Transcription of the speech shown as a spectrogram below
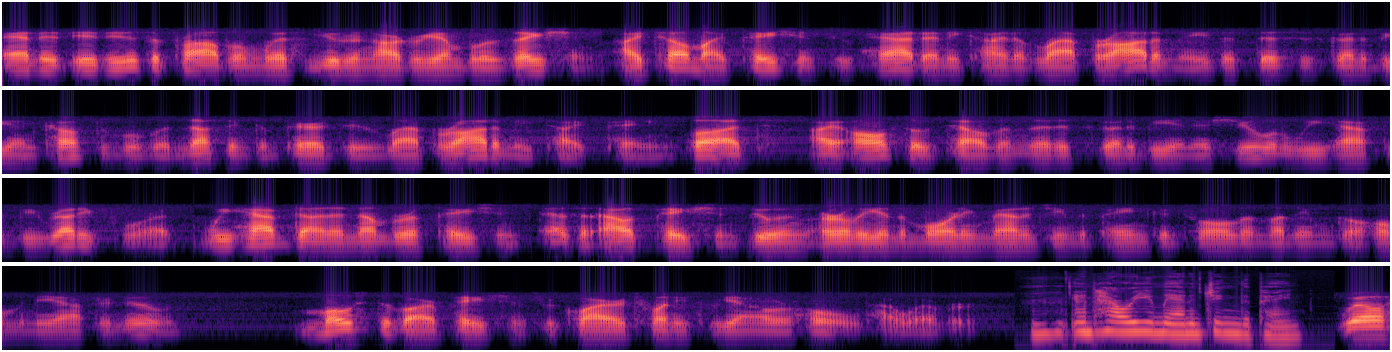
And it, it is a problem with uterine artery embolization. I tell my patients who've had any kind of laparotomy that this is going to be uncomfortable, but nothing compared to laparotomy type pain. But I also tell them that it's going to be an issue and we have to be ready for it. We have done a number of patients as an outpatient, doing early in the morning, managing the pain control, and letting them go home in the afternoon. Most of our patients require a 23 hour hold, however. Mm-hmm. And how are you managing the pain? Well,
